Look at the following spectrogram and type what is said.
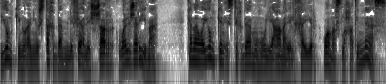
يمكن أن يستخدم لفعل الشر والجريمة كما ويمكن استخدامه لعمل الخير ومصلحة الناس.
